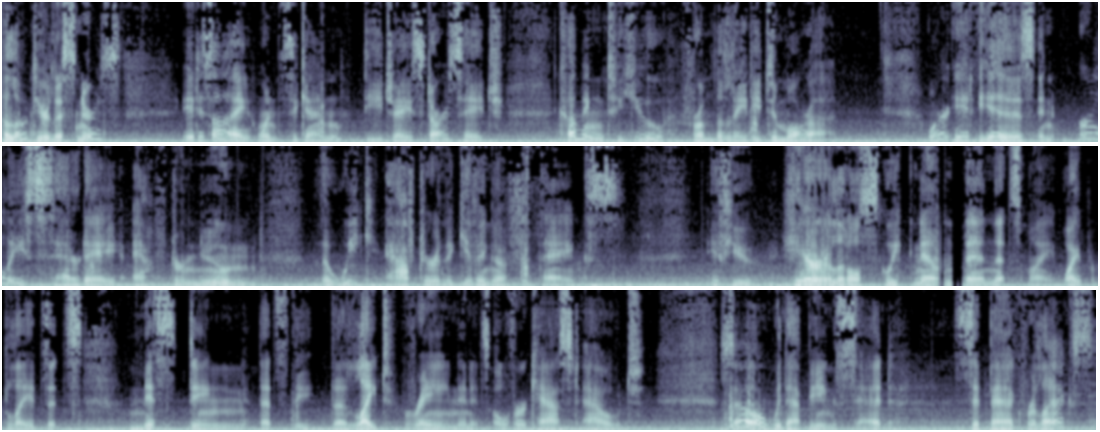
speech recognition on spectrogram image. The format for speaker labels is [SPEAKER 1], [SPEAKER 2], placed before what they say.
[SPEAKER 1] Hello, dear listeners. It is I, once again, DJ Starsage, coming to you from the Lady Demora, where it is an early Saturday afternoon, the week after the giving of thanks. If you hear a little squeak now and then, that's my wiper blades. It's misting. That's the, the light rain and it's overcast out. So, with that being said, sit back, relax,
